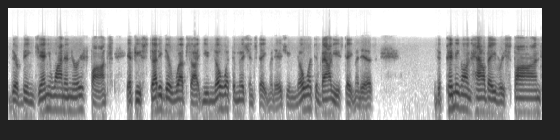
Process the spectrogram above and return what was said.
they're being genuine in their response. If you studied their website, you know what the mission statement is, you know what the value statement is. Depending on how they respond,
